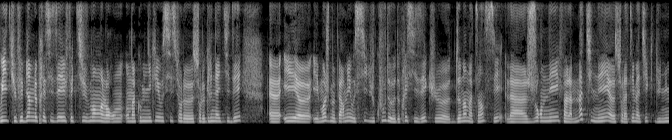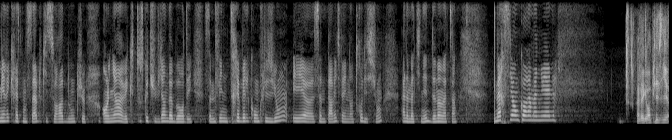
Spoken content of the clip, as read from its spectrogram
Oui, tu fais bien de le préciser, effectivement. Alors, on, on a communiqué aussi sur le, sur le Green IT Day. Euh, euh, et, moi, je me permets aussi du coup de, préciser que euh, demain matin, c'est la journée, enfin la matinée sur la thématique du numérique responsable qui sera donc en lien avec tout ce que tu viens d'aborder. Ça me fait une très belle conclusion et ça me permet de faire une introduction à la matinée de demain matin. Merci encore, Emmanuel. Avec grand plaisir.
